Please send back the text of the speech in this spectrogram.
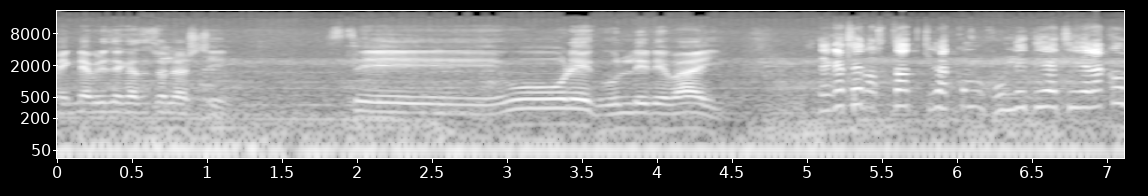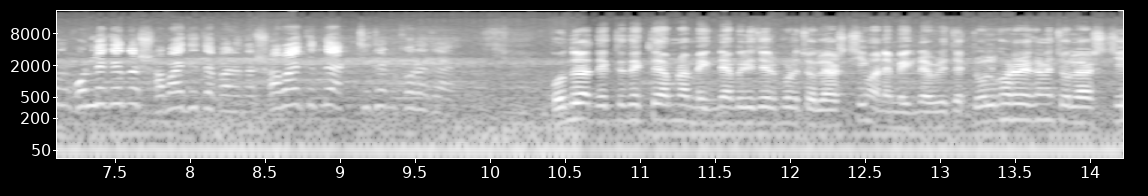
মেঘনা ব্রিজের কাছে চলে আসছি। আস্তে ওরে ঘুরলি রে ভাই। দেখেছেন ওস্তাদ কীরকম ঘুরলি দিয়েছি? এরকম ঘুরলি কিন্তু সবাই দিতে পারে না সবাই কিন্তু অ্যাক্সিডেন্ট করে যায়। বন্ধুরা দেখতে দেখতে আমরা মেঘনা ব্রিজের উপরে চলে আসছি মানে মেঘনা ব্রিজের টোল ঘরের এখানে চলে আসছি।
